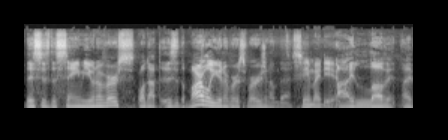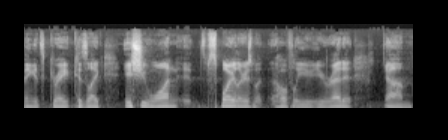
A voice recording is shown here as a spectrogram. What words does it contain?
This is the same universe. Well, not this is the Marvel Universe version of that. Same idea. I love it. I think it's great because like issue one, it, spoilers, but hopefully you, you read it. Um,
